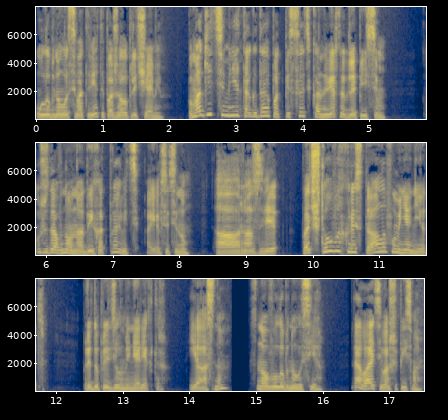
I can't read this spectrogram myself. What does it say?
Улыбнулась в ответ и пожала плечами. Помогите мне тогда подписать конверты для писем. Уже давно надо их отправить, а я все тяну. А разве... Почтовых кристаллов у меня нет, предупредил меня ректор. Ясно. Снова улыбнулась я. «Давайте ваши письма».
